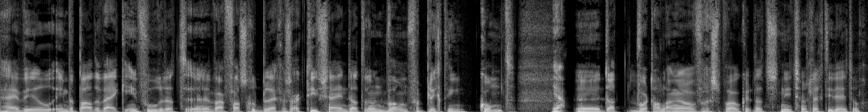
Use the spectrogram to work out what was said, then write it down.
hij wil in bepaalde wijken invoeren dat waar vastgoedbeleggers actief zijn. dat er een woonverplichting verplichting komt. Ja. Uh, dat wordt al langer over gesproken. Dat is niet zo'n slecht idee, toch?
